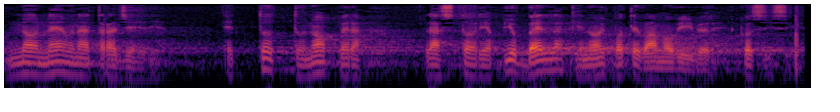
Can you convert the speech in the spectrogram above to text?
non è una tragedia. È tutta un'opera, la storia più bella che noi potevamo vivere. Così sia.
